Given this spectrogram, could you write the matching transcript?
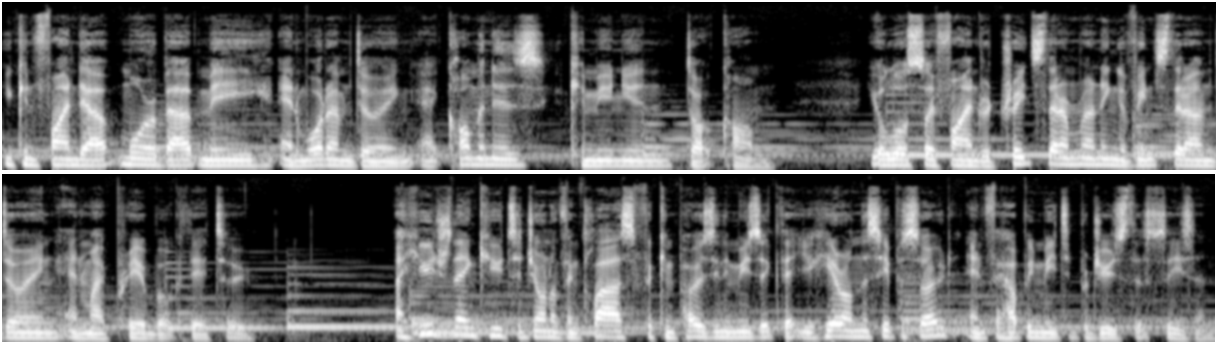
You can find out more about me and what I'm doing at commonerscommunion.com. You'll also find retreats that I'm running, events that I'm doing, and my prayer book there too. A huge thank you to Jonathan Class for composing the music that you hear on this episode and for helping me to produce this season.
